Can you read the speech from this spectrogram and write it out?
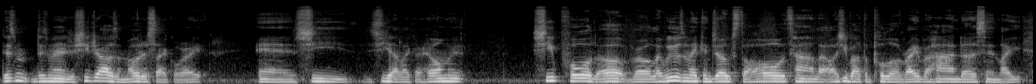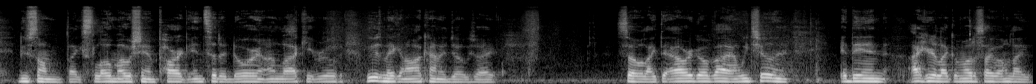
this this manager, she drives a motorcycle, right? And she she got like a helmet. She pulled up, bro. Like we was making jokes the whole time. Like, oh, she about to pull up right behind us and like do some like slow motion park into the door and unlock it real. We was making all kind of jokes, right? So like the hour go by and we chilling, and then I hear like a motorcycle. I'm like,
